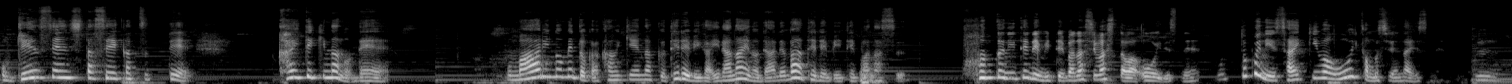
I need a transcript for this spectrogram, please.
を厳選した生活って快適なので、周りの目とか関係なくテレビがいらないのであればテレビ手放す。本当にテレビ手放しましたは多いですね。特に最近は多いかもしれないですね。うん。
